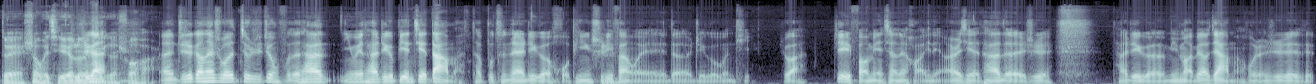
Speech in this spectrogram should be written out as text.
对，社会契约论的一个说法。嗯，只是刚才说，就是政府的它，因为它这个边界大嘛，它不存在这个火拼势力范围的这个问题，是吧？这方面相对好一点，而且它的是它这个明码标价嘛，或者是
